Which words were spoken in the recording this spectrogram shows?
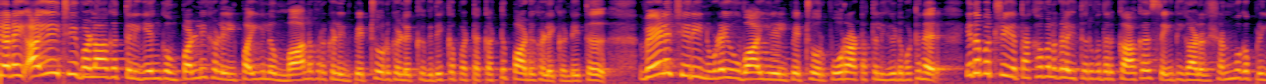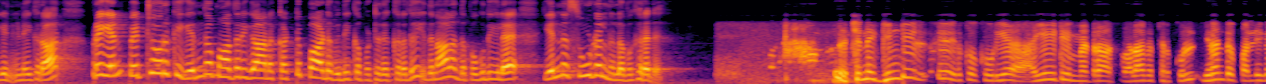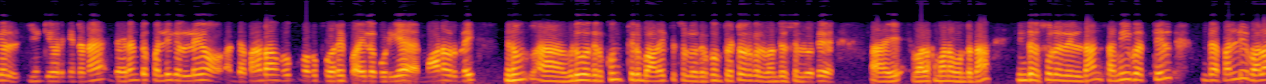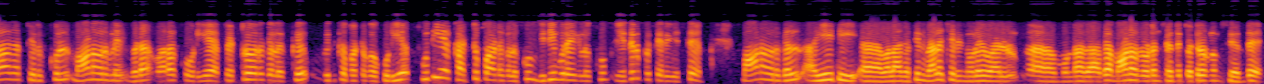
Chennai IIT வளாகத்தில் இயங்கும் பள்ளிகளில் பயிலும் மாணவர்களின் பெற்றோர்களுக்கு விதிக்கப்பட்ட கட்டுப்பாடுகளை கண்டித்து வேளச்சேரி நுழைவு வாயிலில் பெற்றோர் போராட்டத்தில் ஈடுபட்டனர். இது பற்றிய தகவல்களை தருவதற்காக செய்தியாளர் சண்முகப்பிரியன் இணைகிறார். பிரியன் பெற்றோருக்கு எந்த மாதிரியான கட்டுப்பாடு விதிக்கப்பட்டிருக்கிறது? இதனால் அந்த பகுதியில் என்ன சூழல் நிலவுகிறது? சென்னை கிண்டியில் இருக்கக்கூடிய ஐஐடி மெட்ராஸ் வளாகத்திற்குள் இரண்டு பள்ளிகள் இயங்கி வருகின்றன. இந்த இரண்டு பள்ளிகள்லயும் அந்த பன்னெண்டாம் வகுப்பு வரை பயிலக்கூடிய மாணவர்களை விடுவதற்கும் திரும்ப அழைத்து செல்வதற்கும் பெற்றோர்கள் வந்து செல்வது ஆஹ், வழக்கமான ஒன்றுதான். இந்த சூழலில் தான் சமீபத்தில் இந்த பள்ளி வளாகத்திற்குள் மாணவர்களை விட வரக்கூடிய பெற்றோர்களுக்கு விதிக்கப்பட்டிருக்கக்கூடிய புதிய கட்டுப்பாடுகளுக்கும் விதிமுறைகளுக்கும் எதிர்ப்பு தெரிவித்து மாணவர்கள் ஐஐடி வளாகத்தின் வேளச்சேரி நுழைவாயில் முன்னதாக மாணவர்களுடன் சேர்ந்து பெற்றோர்களும் சேர்ந்து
